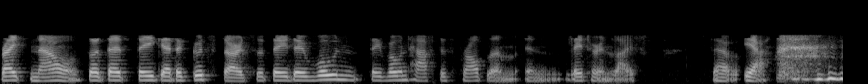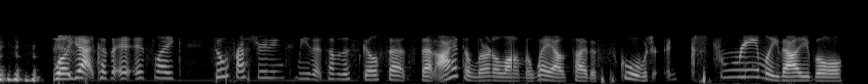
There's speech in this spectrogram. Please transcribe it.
right now so that they get a good start, so they, they won't they won't have this problem in later in life? So yeah. well, yeah, because it, it's like so frustrating to me that some of the skill sets that I had to learn along the way outside of school, which are extremely valuable,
